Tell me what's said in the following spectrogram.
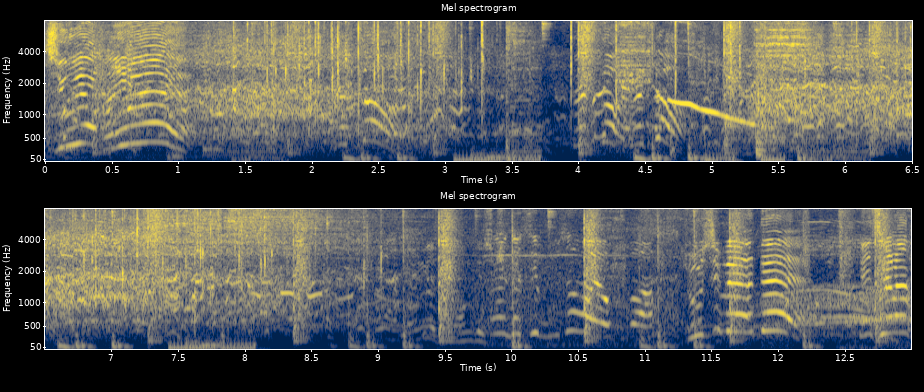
지우야, 뭐해? 됐어 됐어. 나 지금 무서워요, 오빠. 조심해야 돼. 괜찮아?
